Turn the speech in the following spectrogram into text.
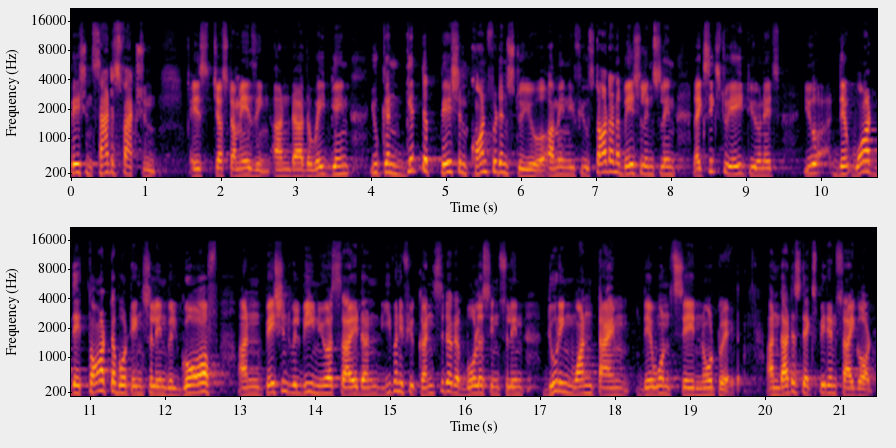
patient satisfaction is just amazing. And uh, the weight gain, you can get the patient confidence to you. I mean, if you start on a basal insulin, like 6 to 8 units, you, they, what they thought about insulin will go off and patient will be in your side and even if you consider a bolus insulin during one time they won't say no to it and that is the experience I got.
